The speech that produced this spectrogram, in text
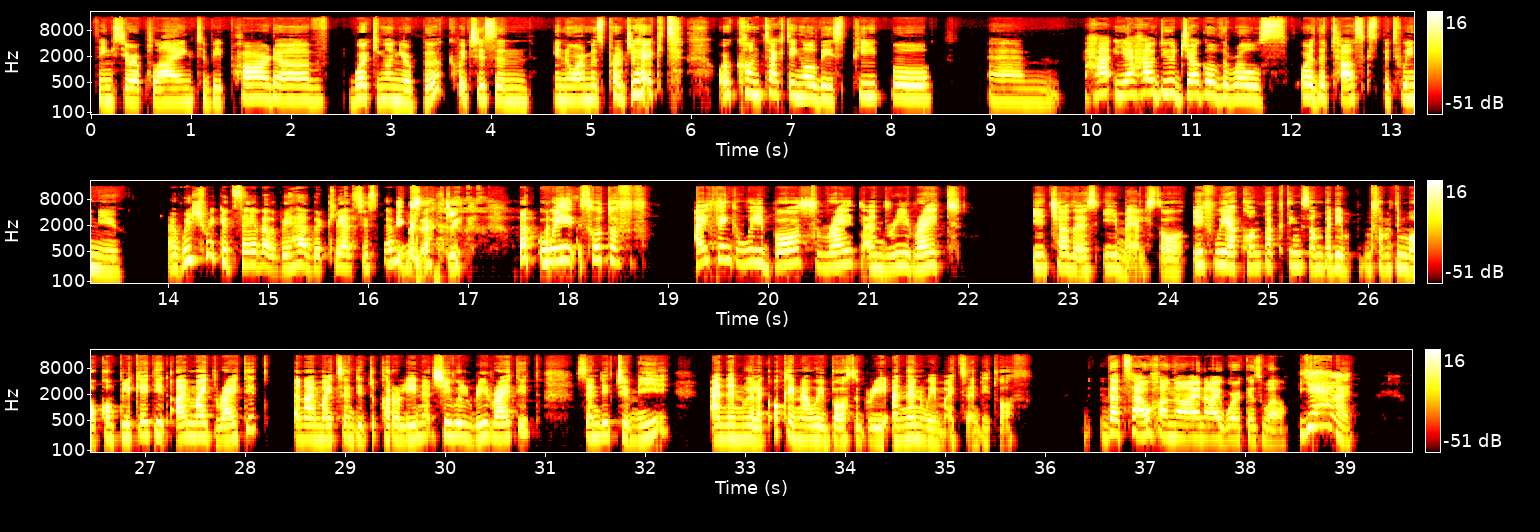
things you're applying to be part of, working on your book, which is an enormous project, or contacting all these people. Um, how, yeah, how do you juggle the roles or the tasks between you? I wish we could say that we had the clear system. Exactly. we sort of, I think we both write and rewrite each other's emails. So if we are contacting somebody, something more complicated, I might write it and I might send it to Caroline. She will rewrite it, send it to me. And then we're like, okay, now we both agree. And then we might send it off. That's how Hannah and I work as well. Yeah.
